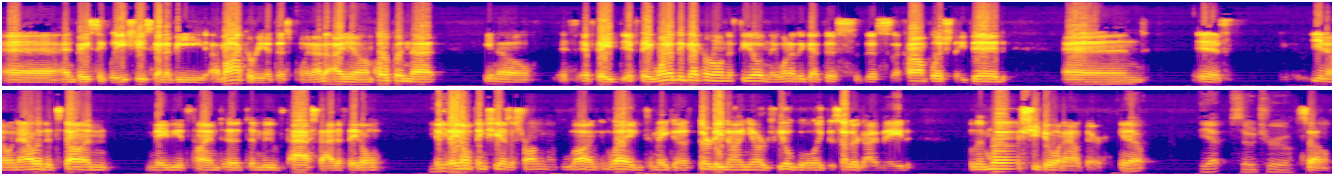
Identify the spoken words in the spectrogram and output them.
and, and basically she's going to be a mockery at this point. I, I, you know, I'm hoping that you know if, if they if they wanted to get her on the field and they wanted to get this this accomplished, they did. And if you know now that it's done, maybe it's time to to move past that. If they don't if Yeah, they don't think she has a strong enough long leg to make a 39 yard field goal like this other guy made, well, then what is she doing out there? You know. yep, so true. So,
